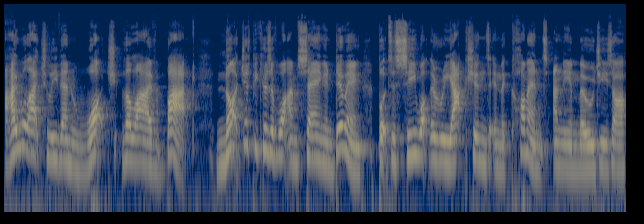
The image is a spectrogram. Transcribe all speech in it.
I will actually then watch the live back not just because of what I'm saying and doing, but to see what the reactions in the comments and the emojis are.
